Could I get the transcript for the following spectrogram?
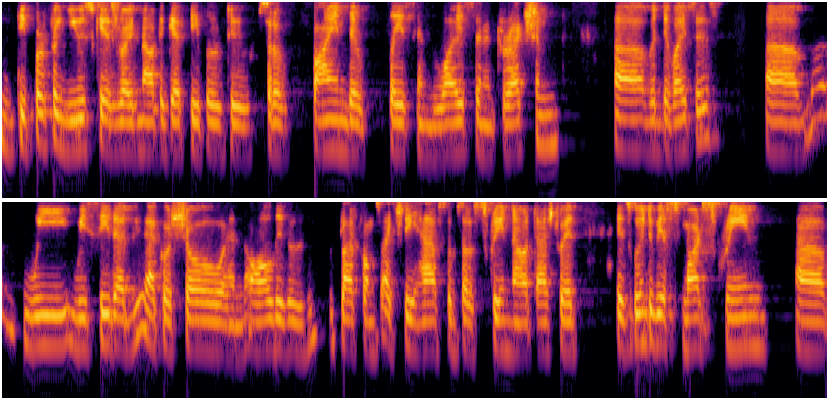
the perfect use case right now to get people to sort of find their place in voice and interaction uh, with devices. Uh, we we see that Echo Show and all these platforms actually have some sort of screen now attached to it. It's going to be a smart screen uh,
